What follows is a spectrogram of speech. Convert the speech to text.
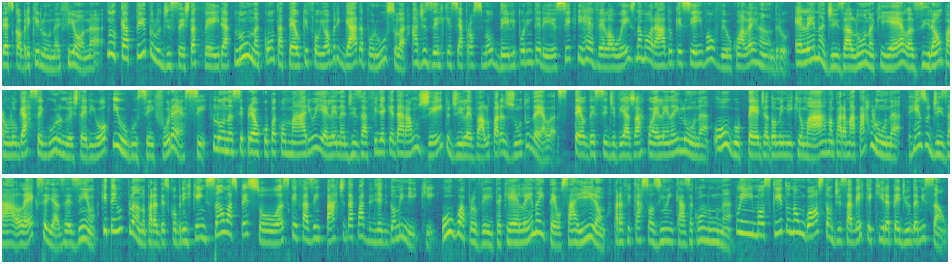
descobre que Luna é Fiona. No capítulo de sexta-feira, Luna conta a Theo que foi obrigada por Úrsula a dizer que se aproximou dele por interesse e revela ao ex-namorado que se envolveu com Alejandro. Helena diz a Luna que elas irão para um lugar seguro no exterior e Hugo se enfurece. Luna se preocupa com Mário e Helena diz à filha que dará um jeito de levá-lo para junto delas. Theo decide viajar com Helena e Luna. Hugo pede a Dominique uma arma para matar Luna. Renzo diz a Alexia e a Zezinho que tem um plano para descobrir quem são as pessoas que fazem parte da quadrilha de Dominique. Hugo aproveita que Helena e Theo saíram para ficar sozinho em casa com Luna. Queen e Mosquito não gostam de saber que Kira pediu demissão.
